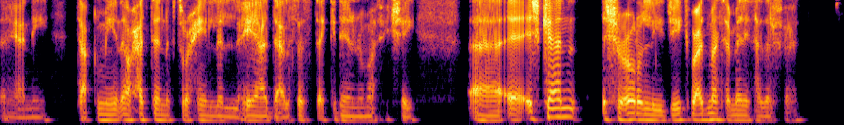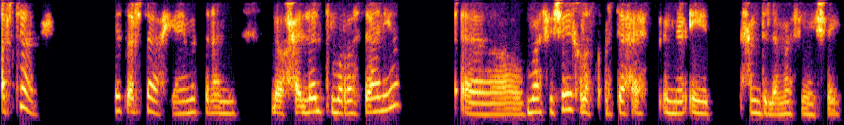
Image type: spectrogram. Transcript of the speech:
يعني تعقمين أو حتى إنك تروحين للعيادة على أساس تأكدين إنه ما فيك شيء. آه، إيش كان الشعور اللي يجيك بعد ما تعملين هذا الفعل؟ أرتاح. كنت أرتاح. يعني مثلا لو حللت مرة ثانية آه وما في شيء خلاص أرتاح. أحس إنه إيه الحمد لله ما فيني شيء.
